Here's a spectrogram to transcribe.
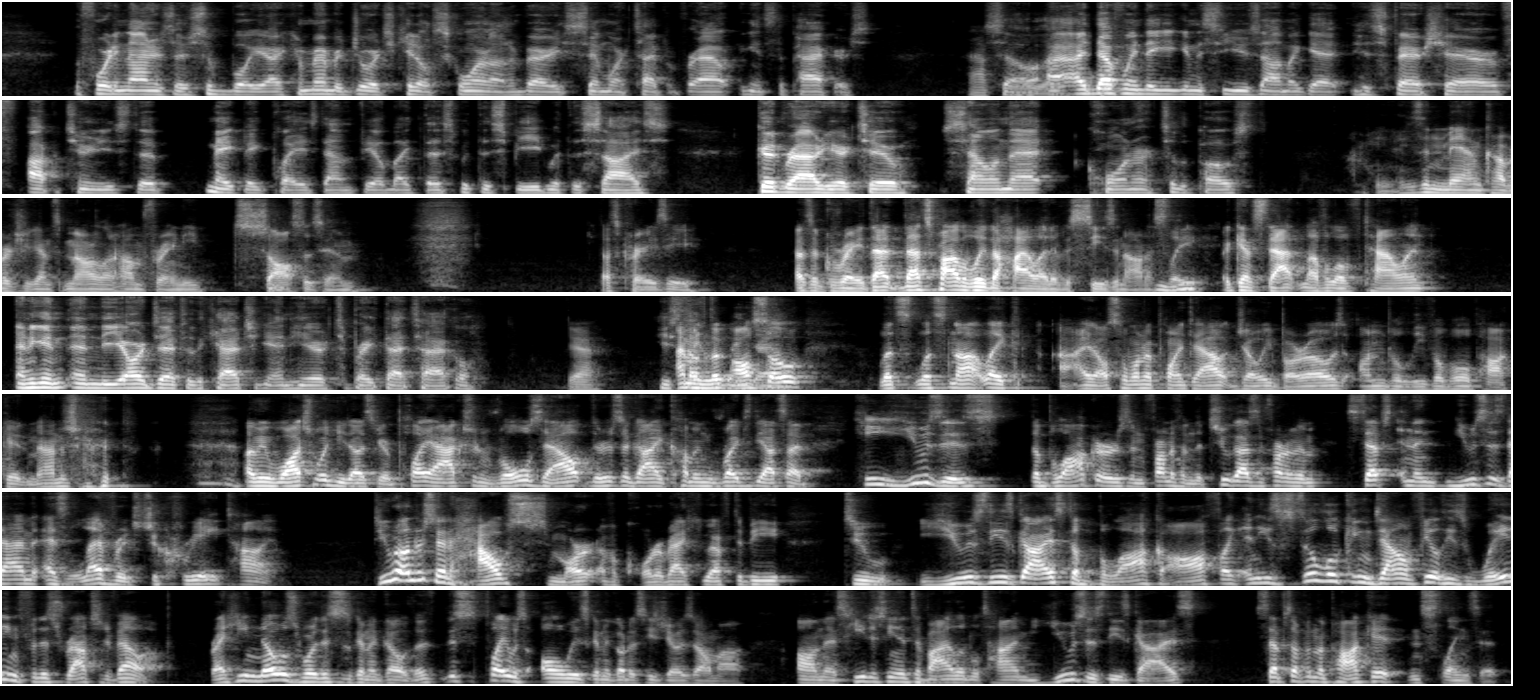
the 49ers their Super Bowl year. I can remember George Kittle scoring on a very similar type of route against the Packers. Absolutely. So I, I, definitely think you're going to see Uzomah get his fair share of opportunities to make big plays downfield like this with the speed, with the size. Good route here too, selling that corner to the post. I mean, he's in man coverage against Marlon Humphrey, and he sauces him. That's crazy. That's a great. That that's probably the highlight of his season, honestly, mm-hmm. against that level of talent. And again, and the yards after the catch again here to break that tackle. Yeah, he's. I mean, look. Also, down let's let's not like I also want to point out Joey Burrow's unbelievable pocket management. I mean, watch what he does here. Play action, rolls out. There's a guy coming right to the outside. He uses the blockers in front of him, the two guys in front of him, steps and then uses them as leverage to create time. Do you understand how smart of a quarterback you have to be to use these guys to block off? Like, and he's still looking downfield. He's waiting for this route to develop, right? He knows where this is going to go. This play was always going to go to CJ Uzomah on this. He just needed to buy a little time, uses these guys, steps up in the pocket, and slings it.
